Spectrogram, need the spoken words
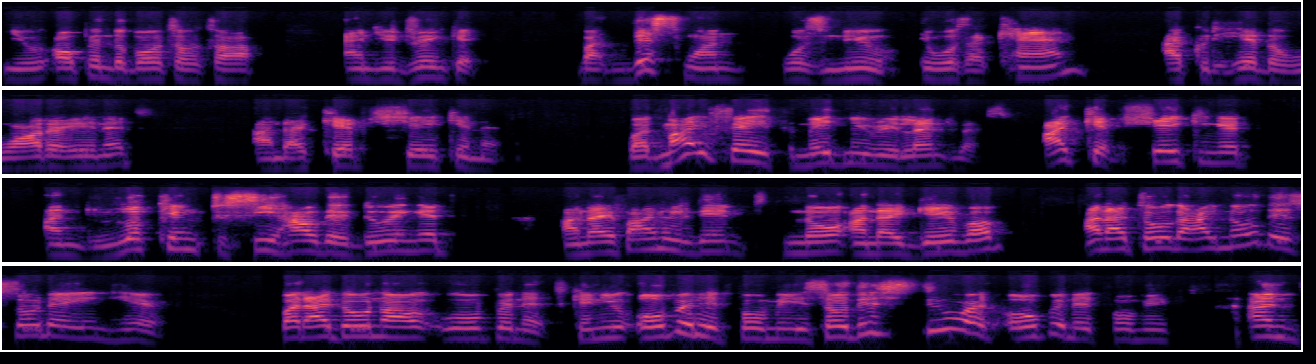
You open the bottle top and you drink it. But this one was new. It was a can. I could hear the water in it and I kept shaking it. But my faith made me relentless. I kept shaking it and looking to see how they're doing it. And I finally didn't know and I gave up. And I told her, I know there's soda in here, but I don't know how to open it. Can you open it for me? So this steward opened it for me. And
